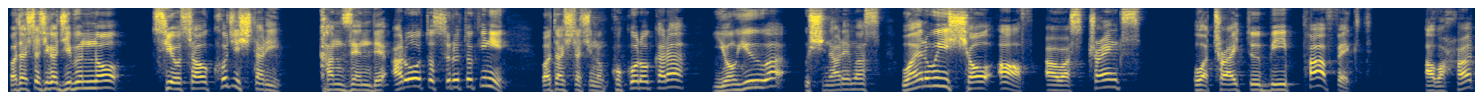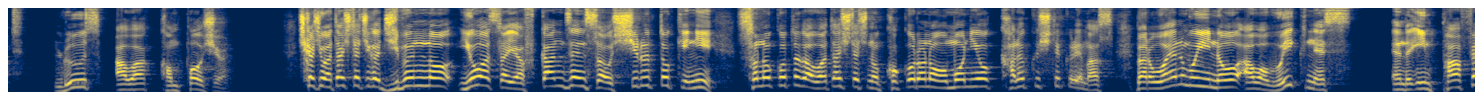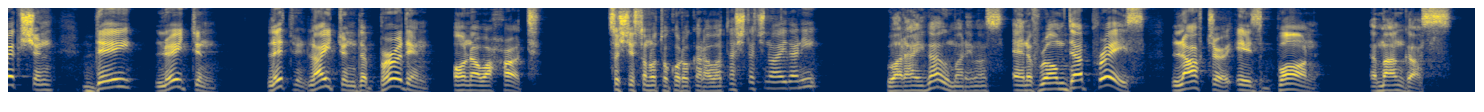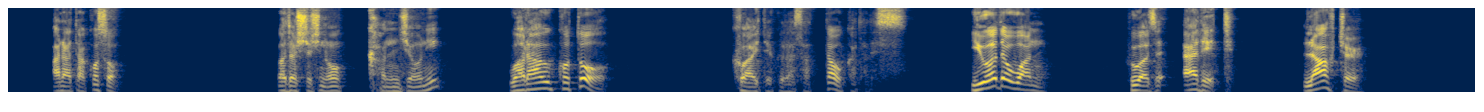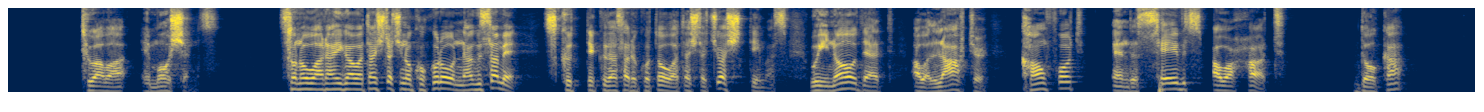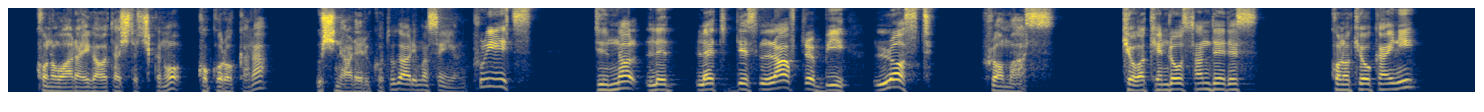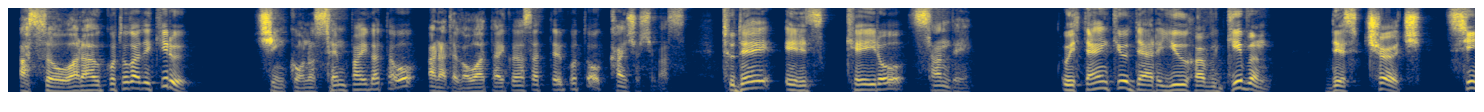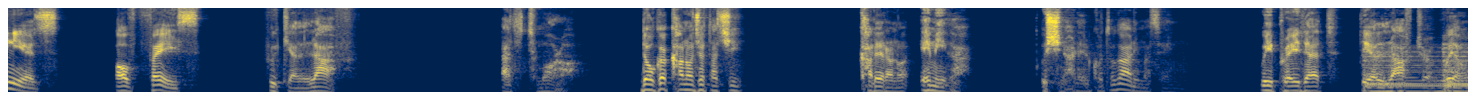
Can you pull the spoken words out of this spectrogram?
私たちが自分の強さを誇示したり、完全であろうとするときに、私たちの心から余裕は失われます。When we show off our strengths or try to be perfect, our heart lose our composure. しかし私たちが自分の弱さや不完全さを知るときに、そのことが私たちの心の重荷を軽くしてくれます。But when we know our weakness and imperfection, they lighten, lighten the burden on our heart. そしてそのところから私たちの間に笑いが生まれます。And from that place, laughter is born among us. あなたこそ私たちの感情に笑うことを加えてくださったお方です。You are the one who has added laughter to our emotions. その笑いが私たちの心を慰め、救ってくださることを私たちは知っています。We know that our laughter comfort and saves our heart. どうか、この笑いが私たちの心から失われることがありませんように。Please do not let, let this laughter be lost from us. 今日は堅牢サンデーです。この教会に明日を笑うことができる信仰の先輩方をあなたがお与えくださっていることを感謝します。Today is Keiro Sunday. We thank you that you have given this church seniors of faith who can laugh at tomorrow. どうか彼女たち、彼らの笑みが失われることがありません。We pray that their laughter will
